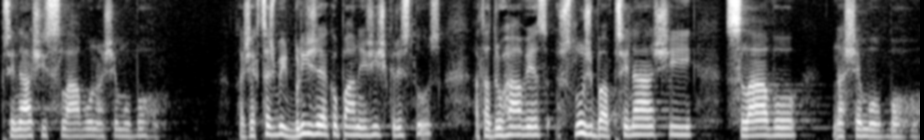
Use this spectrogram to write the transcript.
přináší slávu našemu Bohu. Takže chceš být blíže jako Pán Ježíš Kristus? A ta druhá věc, služba přináší slávu našemu Bohu.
